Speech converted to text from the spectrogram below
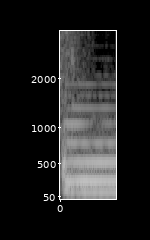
Thank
